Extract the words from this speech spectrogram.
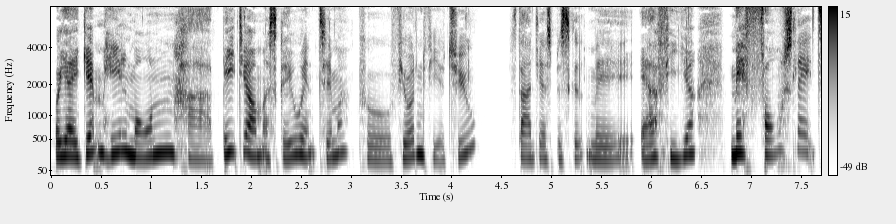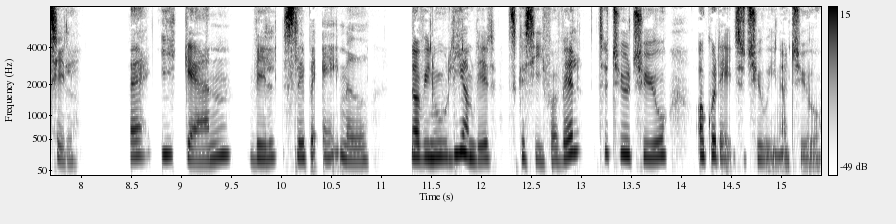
Hvor jeg igennem hele morgenen har bedt jer om at skrive ind til mig på 1424. Start jeres besked med R4 med forslag til, hvad I gerne vil slippe af med, når vi nu lige om lidt skal sige farvel til 2020 og goddag til 2021.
